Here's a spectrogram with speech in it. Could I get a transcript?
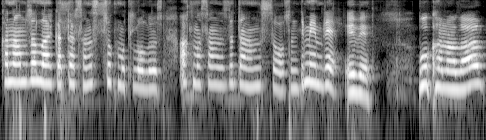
Kanalımıza like atarsanız çok mutlu oluruz. Atmasanız da canınız sağ olsun. Değil mi Emre? Evet. Bu kanala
